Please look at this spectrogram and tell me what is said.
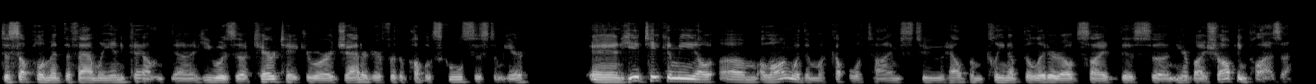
to supplement the family income. Uh, he was a caretaker or a janitor for the public school system here and he had taken me uh, um, along with him a couple of times to help him clean up the litter outside this uh, nearby shopping plaza.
